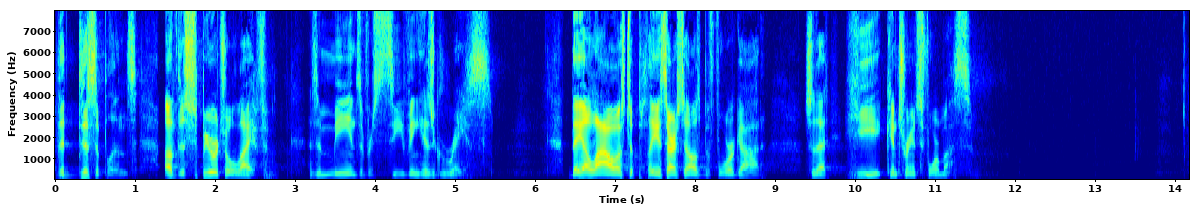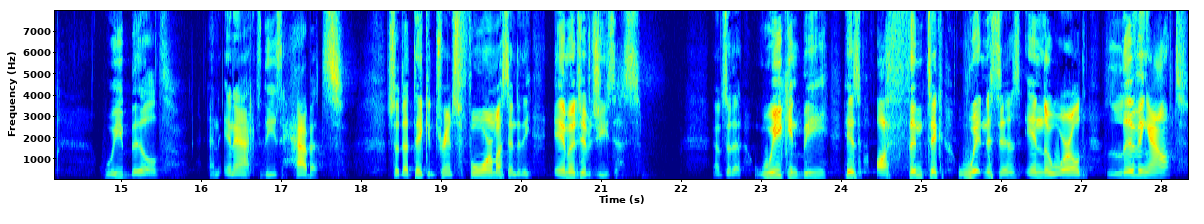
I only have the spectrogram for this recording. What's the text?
the disciplines of the spiritual life as a means of receiving His grace. They allow us to place ourselves before God so that He can transform us. We build and enact these habits so that they can transform us into the image of Jesus. And so that we can be his authentic witnesses in the world, living out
